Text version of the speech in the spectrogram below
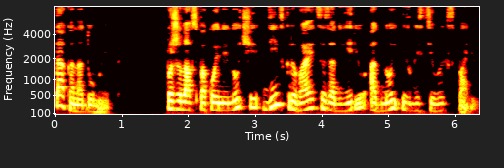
Так она думает. Пожелав спокойной ночи, День скрывается за дверью одной из гостевых спален.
